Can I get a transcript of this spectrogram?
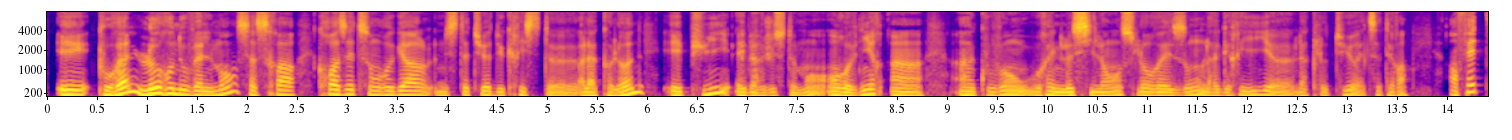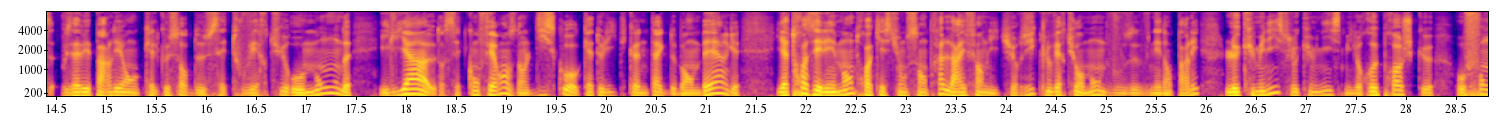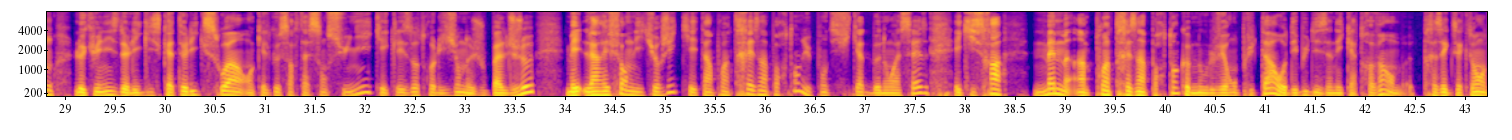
Et pour elle, le renouvellement, ça sera croiser de son regard une statuette du Christ euh, à la colonne, et puis, eh bien justement, en revenir à un, couvent où règne le silence, l'oraison, la grille, euh, la clôture, etc. En fait, vous avez parlé en quelque sorte de cette ouverture au monde. Il y a, dans cette conférence, dans le discours au Catholic Contact de Bamberg, il y a trois éléments, trois questions centrales. La réforme liturgique, l'ouverture au monde, vous venez d'en parler. Le communisme, le communisme, il reproche que, au fond, le communisme de l'Église catholique soit en quelque sorte à sens unique et que les autres religions ne jouent pas le jeu. Mais la réforme liturgique, qui est un point très important du pontificat de Benoît XVI et qui sera même un point très important, comme nous le verrons plus tard, au début des années 80, très exactement en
